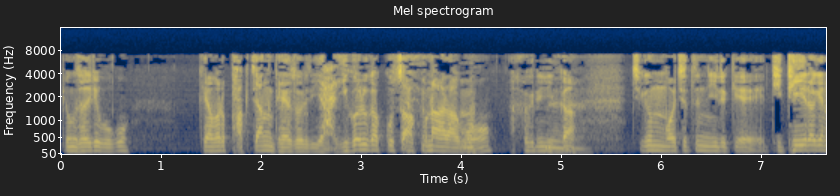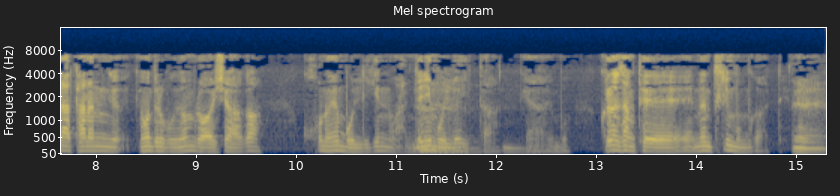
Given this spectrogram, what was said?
병사들이 보고 그야말로 박장 대소리, 야, 이걸 갖고 쐈구나라고. 그러니까 네. 지금 어쨌든 이렇게 디테일하게 나타나는 경우들을 보면 러시아가 코너에 몰리긴 완전히 음. 몰려 있다. 뭐 그런 상태는 틀림없는 것 같아요. 네.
